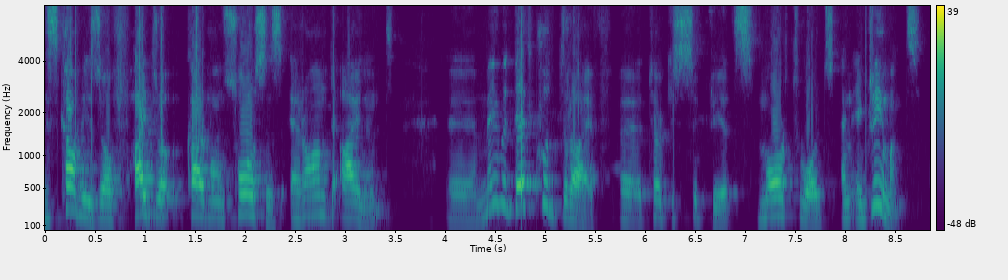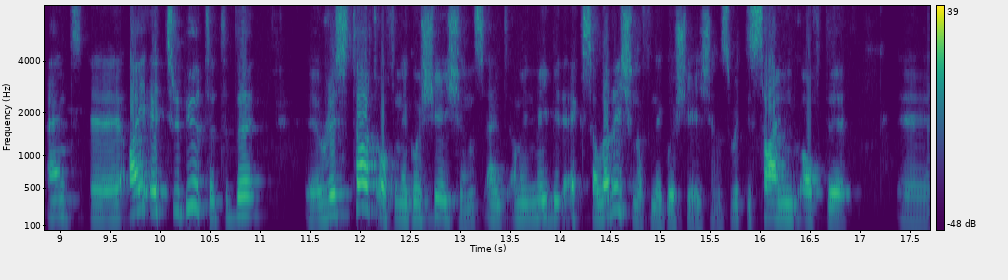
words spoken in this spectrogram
discoveries of hydrocarbon sources around the island, uh, maybe that could drive uh, Turkish Cypriots more towards an agreement. And uh, I attributed the uh, restart of negotiations and I mean maybe the acceleration of negotiations with the signing of the uh,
